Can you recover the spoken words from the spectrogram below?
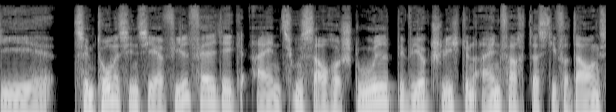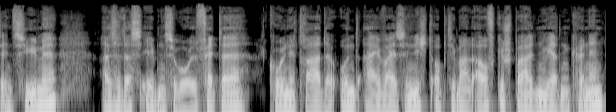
Die Symptome sind sehr vielfältig. Ein zu saurer Stuhl bewirkt schlicht und einfach, dass die Verdauungsenzyme, also dass eben sowohl Fette, Kohlenhydrate und Eiweiße nicht optimal aufgespalten werden können.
